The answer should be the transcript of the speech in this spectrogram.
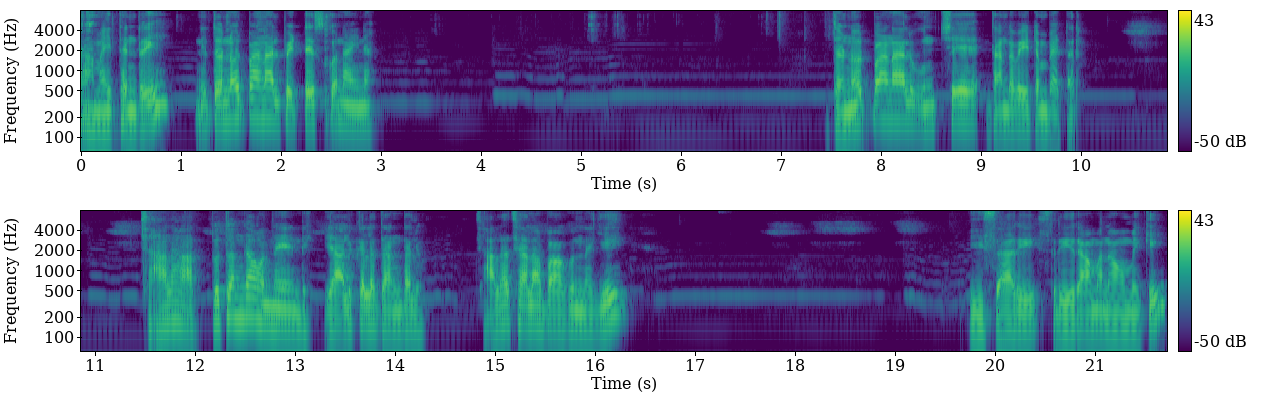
రామయ్య తండ్రి నీ ప్రాణాలు పెట్టేసుకొని ఆయన ధనుర్బాణాలు ఉంచే దండ వేయటం బెటర్. చాలా అద్భుతంగా ఉన్నాయండి యాలకుల దండలు. చాలా చాలా బాగున్నాయి. ఈసారి శ్రీరామనవమికి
